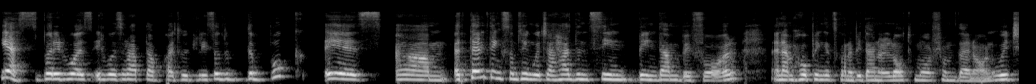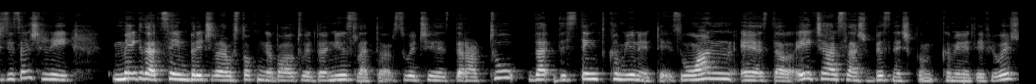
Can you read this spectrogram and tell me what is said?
yes, but it was, it was wrapped up quite quickly. So the, the book is um, attempting something which I hadn't seen being done before, and I'm hoping it's going to be done a lot more from then on, which is essentially make that same bridge that I was talking about with the newsletters, which is there are two that distinct communities. One is the HR slash business com- community, if you wish,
